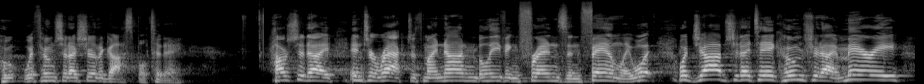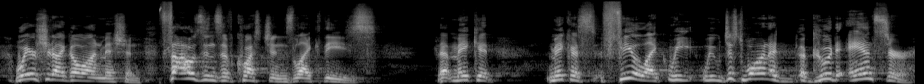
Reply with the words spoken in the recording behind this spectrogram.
Who, with whom should I share the gospel today? How should I interact with my non believing friends and family? What, what job should I take? Whom should I marry? Where should I go on mission? Thousands of questions like these that make it make us feel like we, we just want a, a good answer.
